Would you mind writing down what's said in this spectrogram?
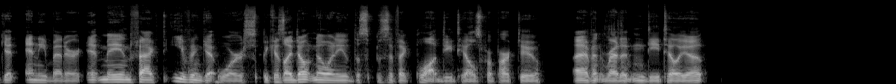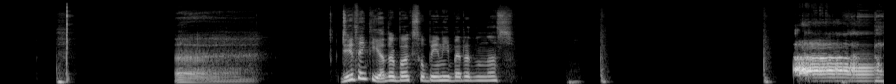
get any better. It may, in fact, even get worse because I don't know any of the specific plot details for part two. I haven't read it in detail yet. Uh, do you think the other books will be any better than this? Uh,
